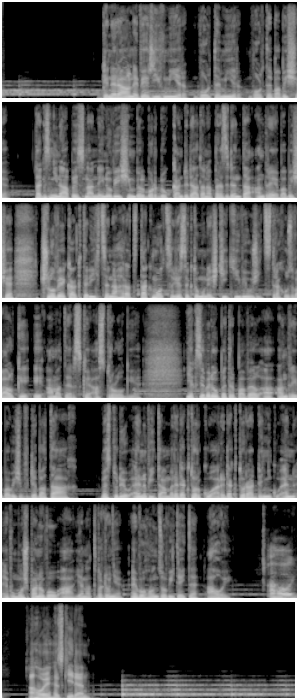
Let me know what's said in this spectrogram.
Generál nevěří v mír, volte mír, volte Babiše. Tak zní nápis na nejnovějším billboardu kandidáta na prezidenta Andreje Babiše, člověka, který chce nahrad tak moc, že se k tomu neštítí využít strachu z války i amatérské astrologie. Jak si vedou Petr Pavel a Andrej Babiš v debatách? Ve studiu N vítám redaktorku a redaktora deníku N Evu Mošpanovou a Jana Tvrdoně. Evo Honzo, vítejte. Ahoj. Ahoj. Ahoj, hezký den.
